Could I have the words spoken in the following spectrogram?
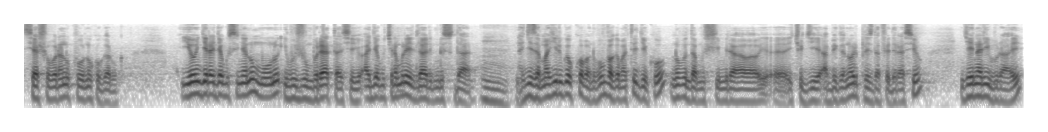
siyashobora no ku- no kugaruka. Yongera ajya gusinya n'umuntu i Bujumbura yatashyeyo ajya gukina muri Hilal muri Sudan. Nagize amahirwe ko abantu bumvaga amategeko n'ubu ndamushimira eh, icyo gihe Abeganori perezida federation. Njye nari i Burayi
